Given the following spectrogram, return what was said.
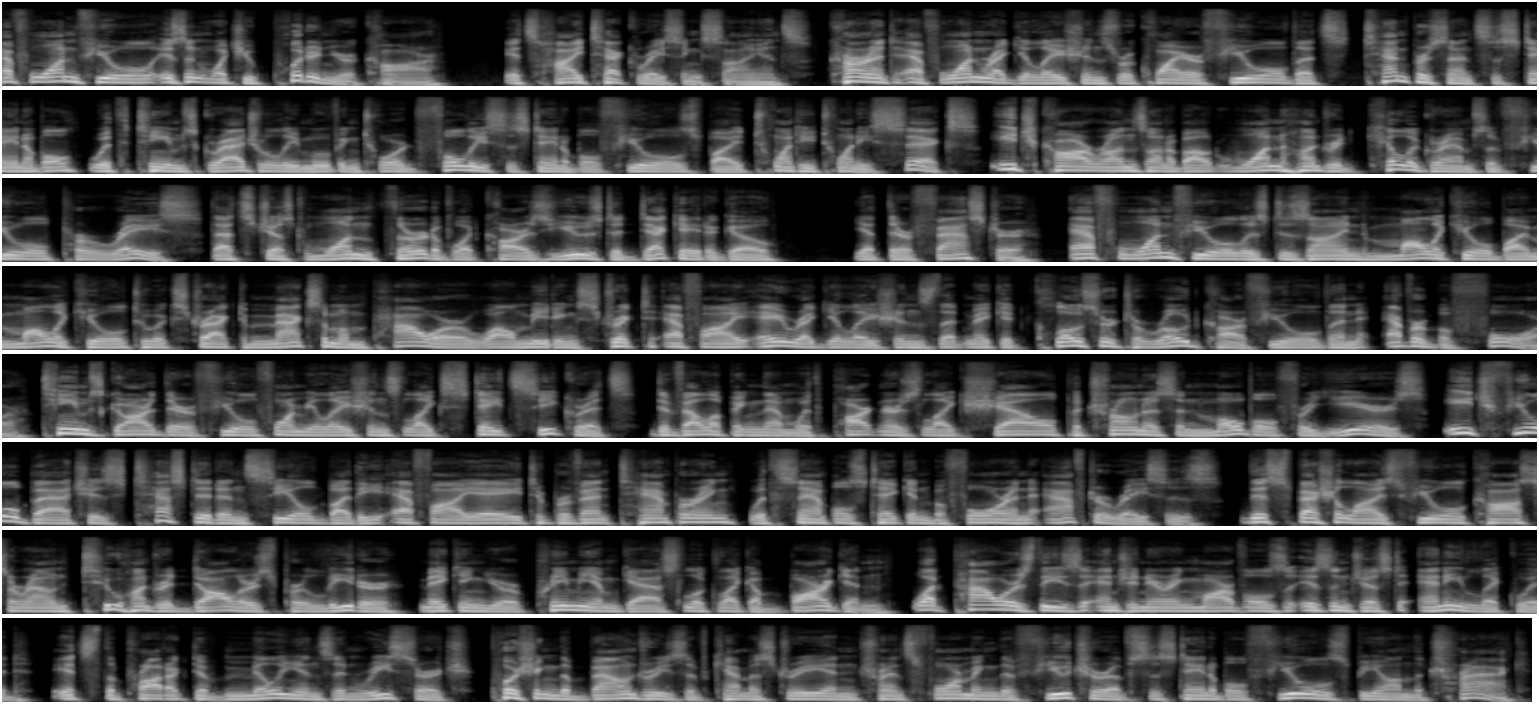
F1 fuel isn't what you put in your car. It's high-tech racing science. Current F1 regulations require fuel that's 10% sustainable, with teams gradually moving toward fully sustainable fuels by 2026. Each car runs on about 100 kilograms of fuel per race. That's just one-third of what cars used a decade ago, yet they're faster. F1 fuel is designed molecule by molecule to extract maximum power while meeting strict FIA regulations that make it closer to road car fuel than ever before. Teams guard their fuel formulations like state secrets, developing them with partners like Shell, Petronas, and Mobil for years. Each fuel batch is tested and sealed by the FIA to prevent tampering with samples taken before and after races. This specialized fuel costs around $200 per liter, making your premium gas look like a bargain. What powers these engineering marvels isn't just any liquid, it's the product of millions in research, pushing the boundaries of chemistry and transforming the future of sustainable fuels beyond the track.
